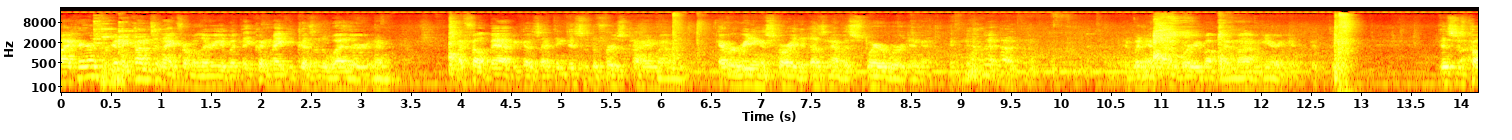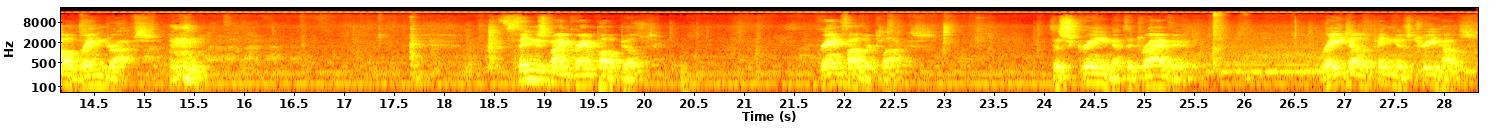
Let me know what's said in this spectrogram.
My parents were gonna come tonight from Elyria, but they couldn't make it because of the weather, and I'm- I felt bad because I think this is the first time I'm ever reading a story that doesn't have a swear word in it. I wouldn't have to worry about my mom hearing it, this is called Raindrops. Things my grandpa built. Grandfather clocks. The screen at the drive-in. Ray Delapina's treehouse.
